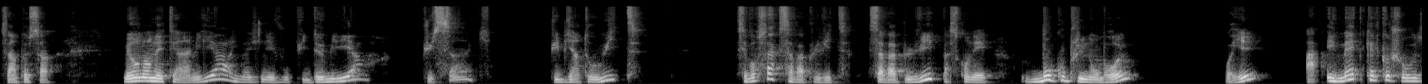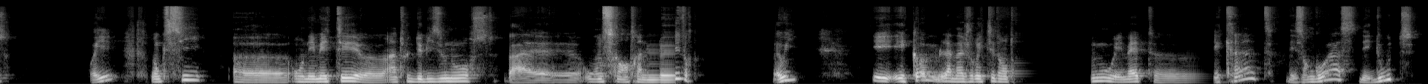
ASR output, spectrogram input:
C'est un peu ça. Mais on en était à un milliard, imaginez-vous, puis 2 milliards, puis 5, puis bientôt 8. C'est pour ça que ça va plus vite. Ça va plus vite parce qu'on est beaucoup plus nombreux, voyez, à émettre quelque chose. voyez Donc si euh, on émettait euh, un truc de bisounours, bah, euh, on serait en train de le vivre. Bah oui. Et, et comme la majorité d'entre nous émettent des craintes, des angoisses, des doutes,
